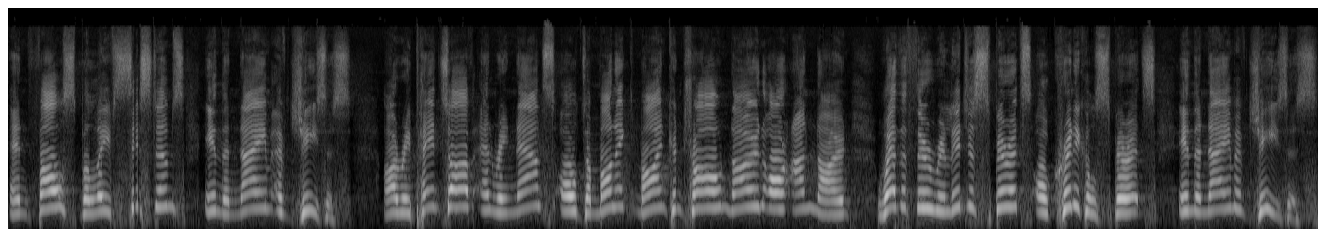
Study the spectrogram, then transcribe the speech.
and false belief systems in the name of Jesus. I repent of and renounce all demonic mind control, known or unknown, whether through religious spirits or critical spirits, in the name of Jesus.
